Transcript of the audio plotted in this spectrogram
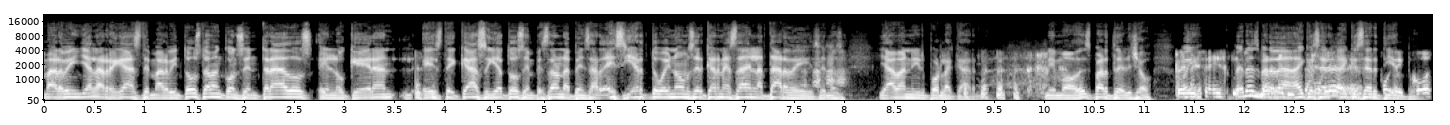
Marvin, ya la regaste, Marvin. Todos estaban concentrados en lo que eran este caso y ya todos empezaron a pensar, es cierto, güey, no vamos a hacer carne asada en la tarde. Se nos, ya van a ir por la carne. Ni modo, es parte del show. Pero es verdad, hay que hacer, hay que este tipo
